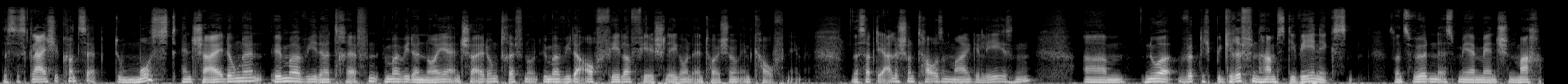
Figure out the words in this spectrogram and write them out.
Das ist das gleiche Konzept. Du musst Entscheidungen immer wieder treffen, immer wieder neue Entscheidungen treffen und immer wieder auch Fehler, Fehlschläge und Enttäuschungen in Kauf nehmen. Das habt ihr alle schon tausendmal gelesen. Ähm, nur wirklich begriffen haben es die wenigsten. Sonst würden es mehr Menschen machen.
